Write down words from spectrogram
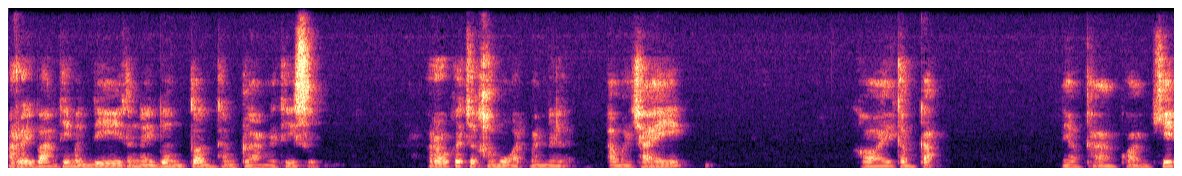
อะไรบ้างที่มันดีทั้งในเบื้องต้นท่ามกลางและที่สุด เราก็จะขมวดมันนี่แหละเอามาใช้คอยกำกับ แนวทางความคิด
